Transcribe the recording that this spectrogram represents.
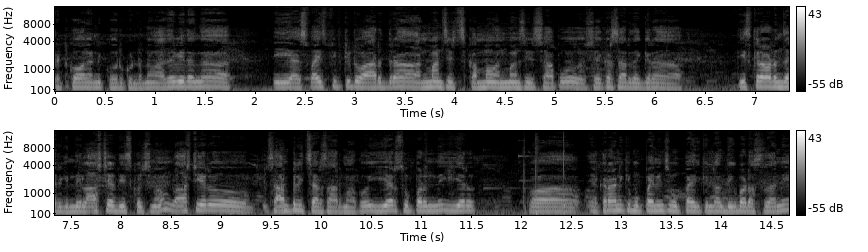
పెట్టుకోవాలని కోరుకుంటున్నాం. అదేవిధంగా ఈ spice fifty two Arudra Hanuman seeds Khammam Hanuman seeds shop Shekhar sir దగ్గర తీసుకురావడం జరిగింది. లాస్ట్ ఇయర్ తీసుకొచ్చినాం. లాస్ట్ ఇయర్ శాంపిల్ ఇచ్చారు సార్ మాకు. ఈ ఇయర్ సూపర్ ఉంది. ఈ ఇయర్ ఎకరానికి ముప్పై నుంచి ముప్పై ఐదు క్వింటాల దిగుబడి వస్తుందని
